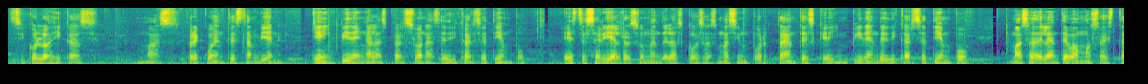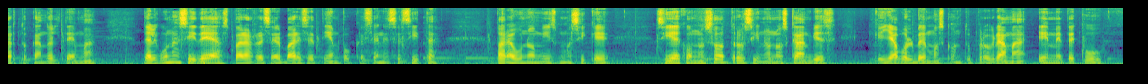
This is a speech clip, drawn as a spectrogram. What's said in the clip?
psicológicas más frecuentes también que impiden a las personas dedicarse tiempo. Este sería el resumen de las cosas más importantes que impiden dedicarse tiempo. Más adelante vamos a estar tocando el tema de algunas ideas para reservar ese tiempo que se necesita para uno mismo. Así que sigue con nosotros y no nos cambies, que ya volvemos con tu programa MPQ.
